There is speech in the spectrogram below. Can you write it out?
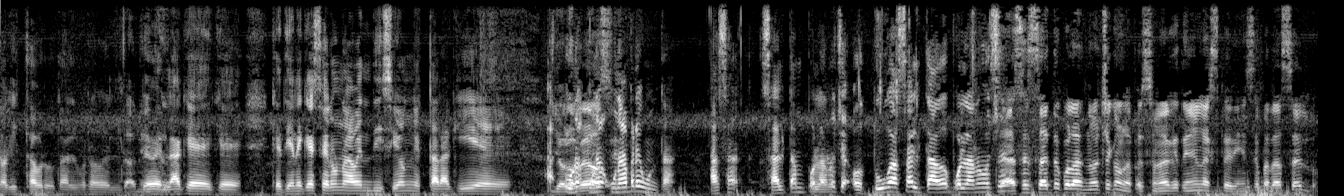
Esto aquí está brutal. Está De verdad que, que, que tiene que ser una bendición estar aquí. eh. Ah, lo una, veo una- así. una pregunta. ¿Asa- ¿Saltan por la noche o tú has saltado por la noche? Se hace salto por las noches con la persona que tiene la experiencia para hacerlo,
